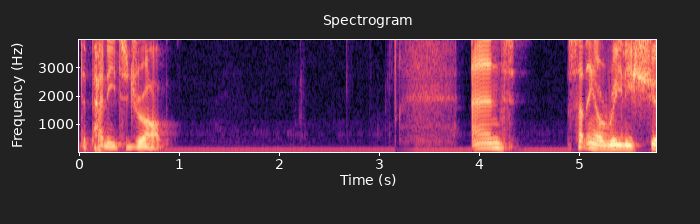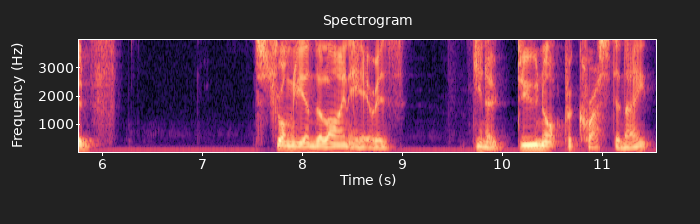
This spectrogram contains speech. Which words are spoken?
the penny to drop. And something I really should f- strongly underline here is, you know, do not procrastinate.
